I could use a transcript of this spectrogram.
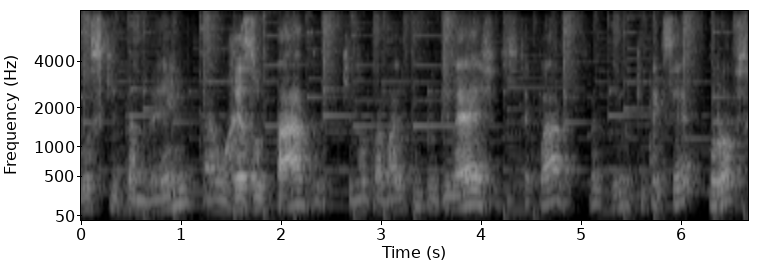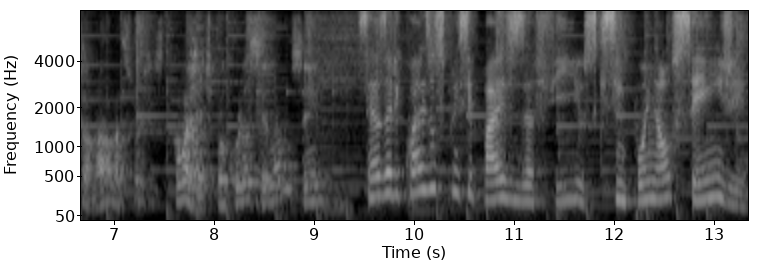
busque também é, o resultado, que não trabalhe com privilégios. É claro, tranquilo, que tem que ser profissional na sua gestão, como a gente procura ser lá no centro. César, e quais os principais desafios que se impõem ao SENGE,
